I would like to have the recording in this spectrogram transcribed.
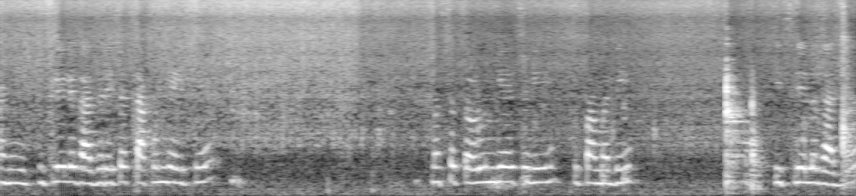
आणि पिकलेले गाजर याच्यात टाकून द्यायचे मस्त तळून घ्यायचं हे तुपामध्ये. पिसलेलं गाजर.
